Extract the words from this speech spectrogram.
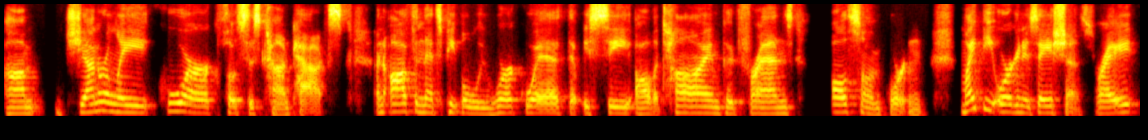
um, generally who are our closest contacts. And often that's people we work with, that we see all the time, good friends, also important. Might be organizations, right?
